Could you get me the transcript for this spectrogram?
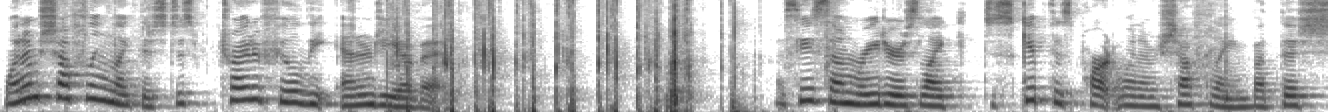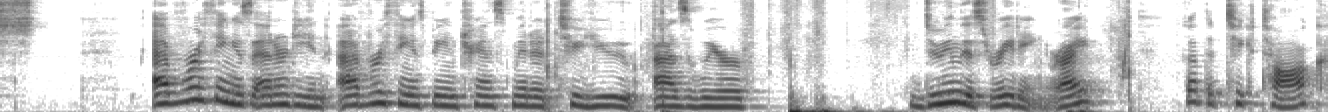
When I'm shuffling like this, just try to feel the energy of it. See some readers like to skip this part when I'm shuffling, but this everything is energy and everything is being transmitted to you as we're doing this reading, right? You've got the tick-tock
